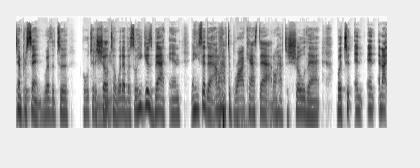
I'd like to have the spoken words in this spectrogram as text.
ten Mhm. percent, whether to go to the Mhm. shelter, whatever. So he gives back, and and he said that I don't have to broadcast that, I don't have to show that, but to and and and I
